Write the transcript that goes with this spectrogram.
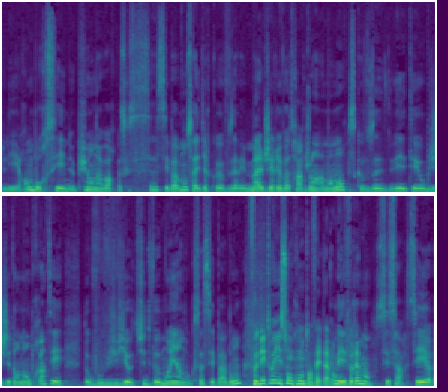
les rembourser, ne plus en avoir, parce que ça, c'est pas bon. Ça veut dire que vous avez mal géré votre argent à un moment, parce que vous avez été obligé d'en emprunter. Donc, vous viviez au-dessus de vos moyens. Donc, ça, c'est pas bon. faut nettoyer son compte, en fait, avant. Mais vraiment, c'est ça. C'est euh,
